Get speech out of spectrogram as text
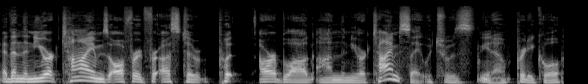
And then the New York Times offered for us to put our blog on the New York Times site, which was, you know, pretty cool.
